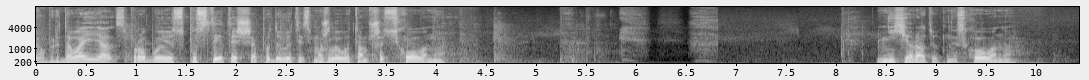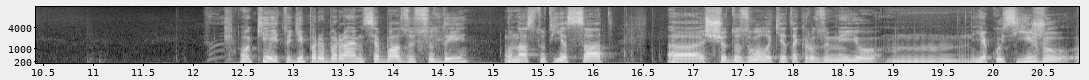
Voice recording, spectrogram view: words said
Добре, давай я спробую спустити ще, подивитись, можливо, там щось сховано. Ніхіра тут не сховано. Окей, тоді перебираємося базу сюди. У нас тут є сад, е, що дозволить, я так розумію, якусь їжу е,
